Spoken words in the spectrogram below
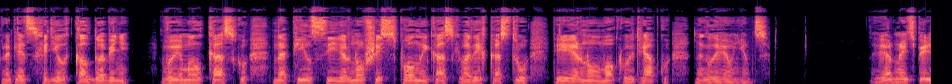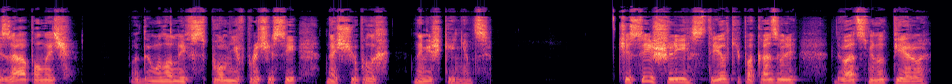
он опять сходил к колдобине, вымыл каску, напился и, вернувшись с полной каской воды к костру, перевернул мокрую тряпку на голове у немца. «Наверное, теперь за полночь», — подумал он и, вспомнив про часы, нащупал их на мешке немца. Часы шли, стрелки показывали двадцать минут первого.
